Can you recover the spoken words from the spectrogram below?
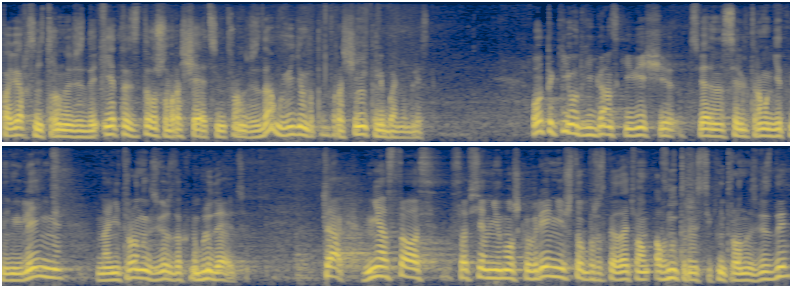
поверхность нейтронной звезды. И это из-за того, что вращается нейтронная звезда, мы видим это вращение колебания близко. Вот такие вот гигантские вещи, связанные с электромагнитными явлениями на нейтронных звездах наблюдаются. Так, мне осталось совсем немножко времени, чтобы рассказать вам о внутренностях нейтронной звезды.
